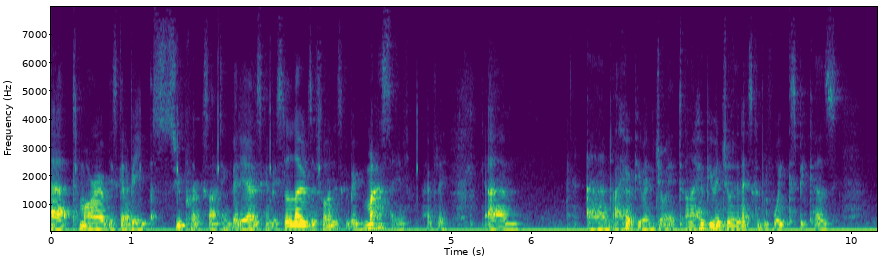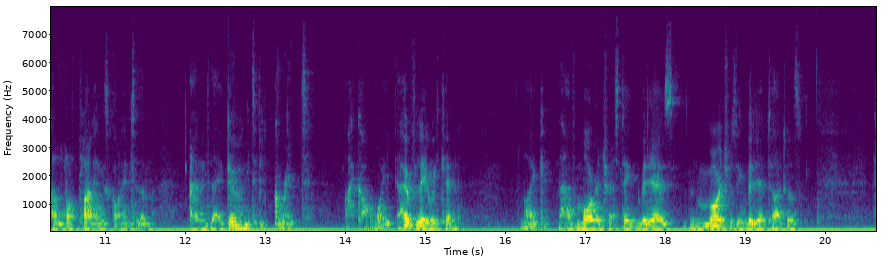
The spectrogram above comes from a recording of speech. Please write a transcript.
Uh, tomorrow is going to be a super exciting video. It's going to be loads of fun. It's going to be massive, hopefully. Um, and I hope you enjoy it. And I hope you enjoy the next couple of weeks because a lot of planning's gone into them and they're going to be great. I can't wait. Hopefully we can like have more interesting videos, more interesting video titles.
